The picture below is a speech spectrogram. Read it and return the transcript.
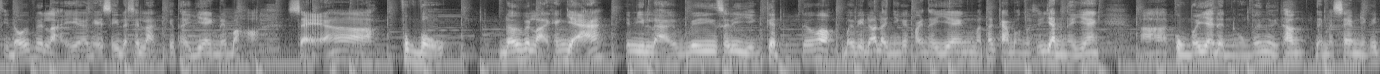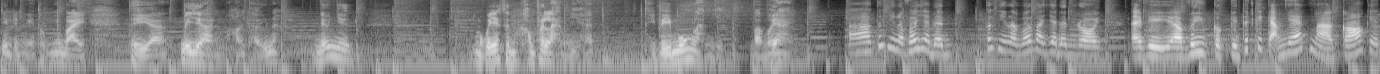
thì đối với lại à, nghệ sĩ là sẽ là cái thời gian để mà họ sẽ à, phục vụ đối với lại khán giả giống như là Vi sẽ đi diễn kịch đúng không? Bởi vì đó là những cái khoảng thời gian mà tất cả mọi người sẽ dành thời gian à, cùng với gia đình cùng với người thân để mà xem những cái chương trình nghệ thuật như vậy thì à, bây giờ hỏi thử nè nếu như một cái giác sinh không phải làm gì hết thì Vi muốn làm gì và với ai? À, tất nhiên là với gia đình. Tất nhiên là với vai gia đình rồi. Tại vì à, vi cực kỳ thích cái cảm giác mà có cây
